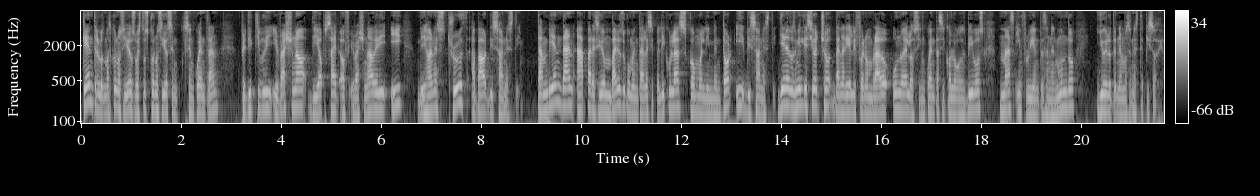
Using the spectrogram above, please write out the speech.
que entre los más conocidos o estos conocidos se, se encuentran Predictably Irrational, The Upside of Irrationality y The Honest Truth About Dishonesty. También Dan ha aparecido en varios documentales y películas como El Inventor y Dishonesty. Y en el 2018, Dan Ariely fue nombrado uno de los 50 psicólogos vivos más influyentes en el mundo y hoy lo tenemos en este episodio.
